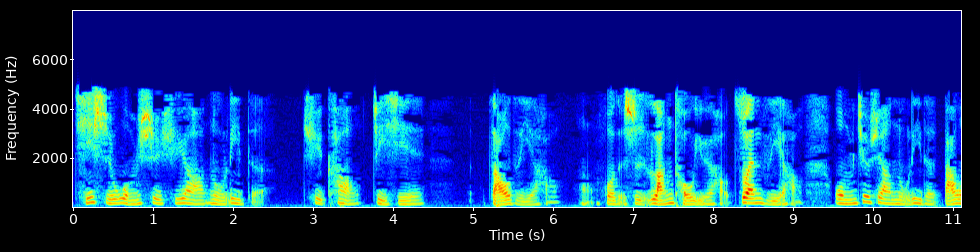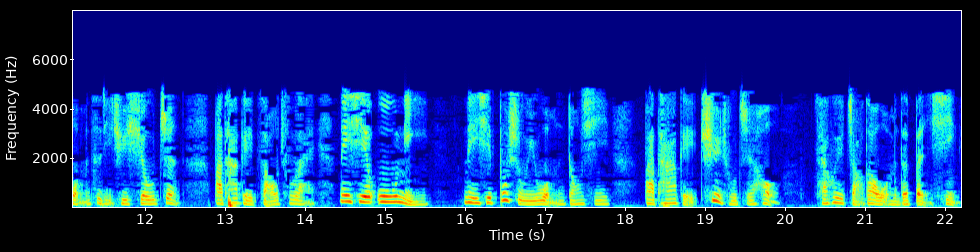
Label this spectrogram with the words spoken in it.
其实我们是需要努力的去靠这些凿子也好，嗯或者是榔头也好，砖子也好，我们就是要努力的把我们自己去修正，把它给凿出来，那些污泥，那些不属于我们的东西，把它给去除之后。才会找到我们的本性。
